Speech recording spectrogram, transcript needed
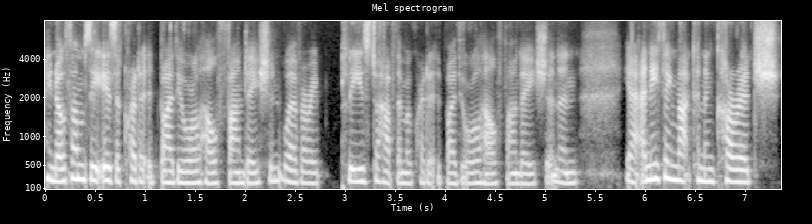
you know, Thumbsie is accredited by the Oral Health Foundation. We're very pleased to have them accredited by the Oral Health Foundation. And yeah, anything that can encourage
